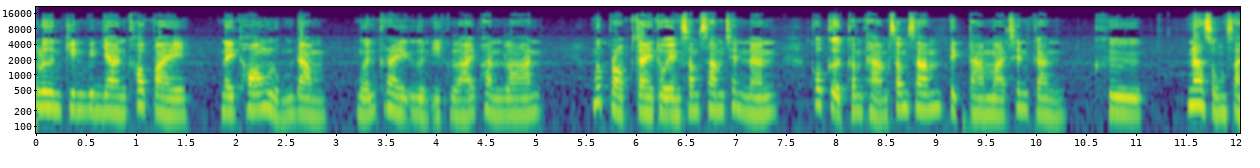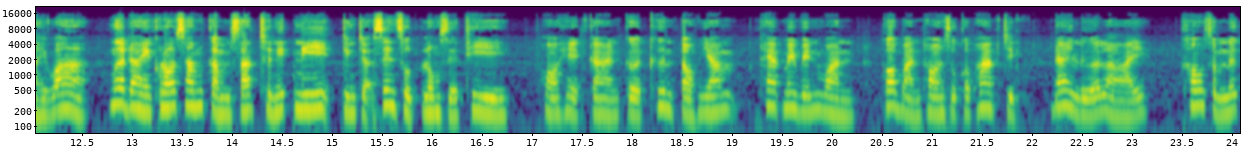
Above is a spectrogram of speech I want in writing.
กลืนกินวิญญาณเข้าไป ในท้องหลุมดำเหมือนใครอื่นอีกหลายพันล้าน เมื่อปลอบใจตัวเองซ้ำๆเช่นนั้น ก็เกิดคำถามซ้ำๆติดตามมาเช่นกัน คือ น่าสงสัยว่าเมื่อใดเคราะห์ซ้ำกรรมซัดชนิดนี้จึงจะสิ้นสุดลงเสียที พอเหตุการณ์เกิดขึ้นตอกย้ำแทบไม่เว้นวัน ก็บั่นทอนสุขภาพจิตได้เหลือหลาย เข้าสำนึก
